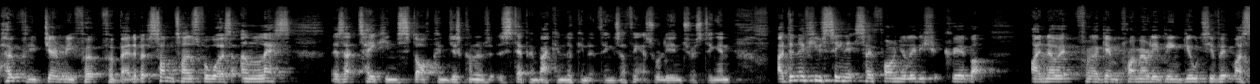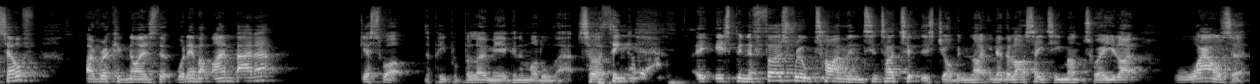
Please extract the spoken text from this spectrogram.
hopefully generally for, for better, but sometimes for worse, unless there's that taking stock and just kind of stepping back and looking at things. I think that's really interesting. And I don't know if you've seen it so far in your leadership career, but I know it from, again, primarily being guilty of it myself. I've recognized that whatever I'm bad at, guess what? The people below me are going to model that. So I think it's been the first real time and since I took this job in like, you know, the last 18 months where you're like, wowzer,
